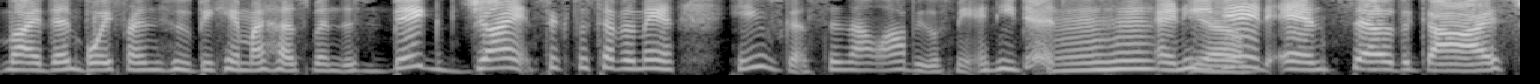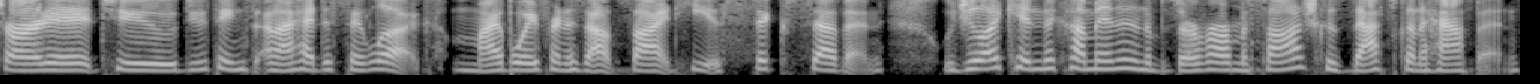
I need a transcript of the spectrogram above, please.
my then boyfriend, who became my husband, this big giant six foot seven man, he was going to sit in that lobby with me, and he did, Mm-hmm. and he Yeah. did. And so the guy started to do things, and I had to say, look, my boyfriend is outside. He is six seven. Would you like him to come in and observe our massage? Because that's going to happen.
